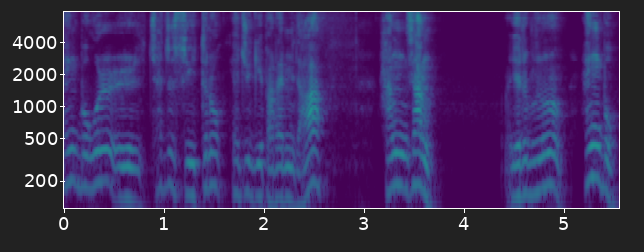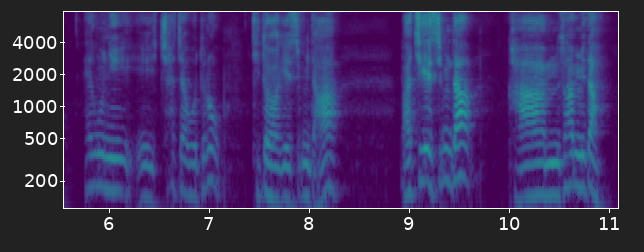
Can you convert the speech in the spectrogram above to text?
행복을 찾을 수 있도록 해주기 바랍니다. 항상 여러분은 행복, 행운이 찾아오도록 기도하겠습니다. 마치겠습니다. 감사합니다.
